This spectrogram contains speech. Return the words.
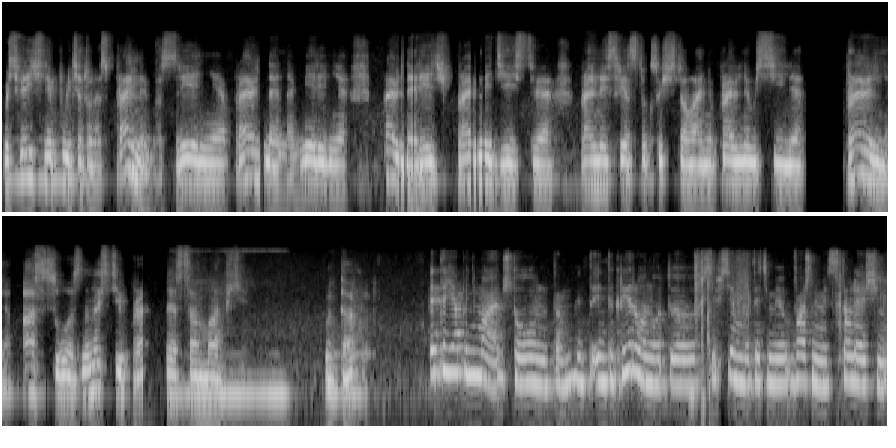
восьмеричный путь – это у нас правильное воззрение, правильное намерение, правильная речь, правильные действия, правильные средства к существованию, правильные усилия, правильная осознанность и правильная самадхи. Вот так вот. Это я понимаю, что он там интегрирован вот э, всем вот этими важными составляющими.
